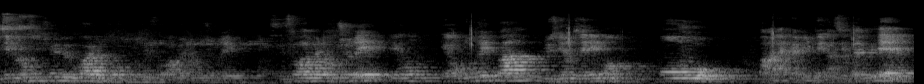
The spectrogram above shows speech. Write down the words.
Il est constitué de quoi le pourtour du foramen obturé? Le foramen obturé est, entouré par plusieurs éléments. En haut, par la cavité acétabulaire,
